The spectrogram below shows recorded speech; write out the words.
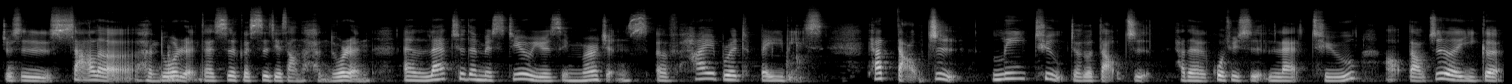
就是杀了很多人，在这个世界上的很多人，and led to the mysterious emergence of hybrid babies，它导致 lead to 叫做导致，它的过去式 led to，好，导致了一个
